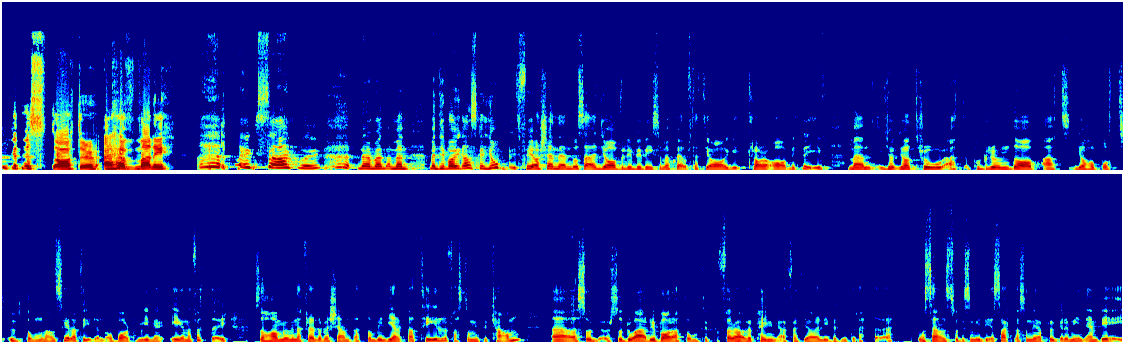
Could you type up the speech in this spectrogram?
Look at this daughter, I have money! Exactly! Nej, men, men, men det var ju ganska jobbigt för jag kände ändå så här att jag vill ju bevisa mig själv att jag klarar av mitt liv. Men jag, jag tror att på grund av att jag har bott utomlands hela tiden och varit på mina egna fötter så har mina föräldrar känt att de vill hjälpa till fast de inte kan. Eh, så, så då är det ju bara att de typ för över pengar för att göra livet lite lättare. Och sen så liksom i det sagt, alltså när jag pluggade min MBA,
